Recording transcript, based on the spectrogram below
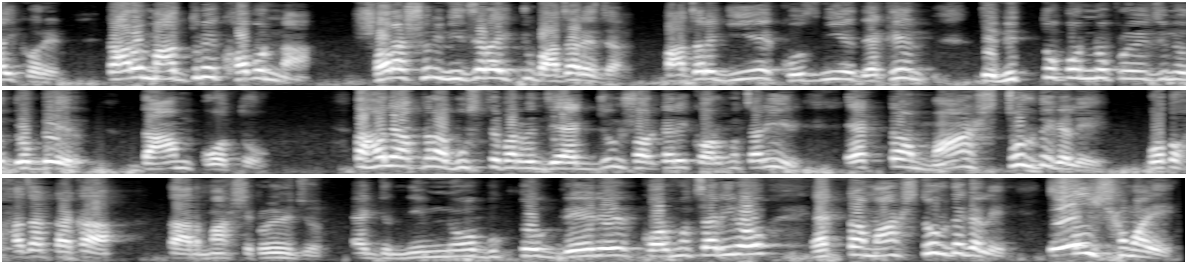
যাচাই করেন। কারও মাধ্যমে খবর না। সরাসরি নিজেরা একটু বাজারে যান। বাজারে গিয়ে খোঁজ নিয়ে দেখেন যে নিত্যপণ্য প্রয়োজনীয় দ্রব্যের দাম কত। তাহলে আপনারা বুঝতে পারবেন যে একজন সরকারি কর্মচারীর একটা মাস চলতে গেলে কত হাজার টাকা তার মাসে প্রয়োজন। একজন নিম্নভুক্ত গ্রেডের কর্মচারীরও একটা মাস চলতে গেলে এই সময়ে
